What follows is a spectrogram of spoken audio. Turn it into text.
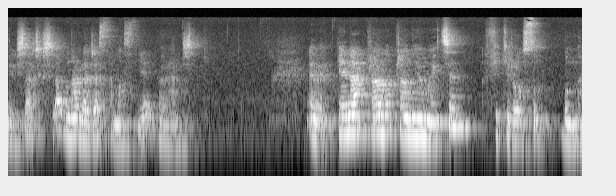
girişler çıkışlar. Bunlar rajas tamas diye öğrenmiştik. Evet, genel prana pranayama için fikir olsun bunlar.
